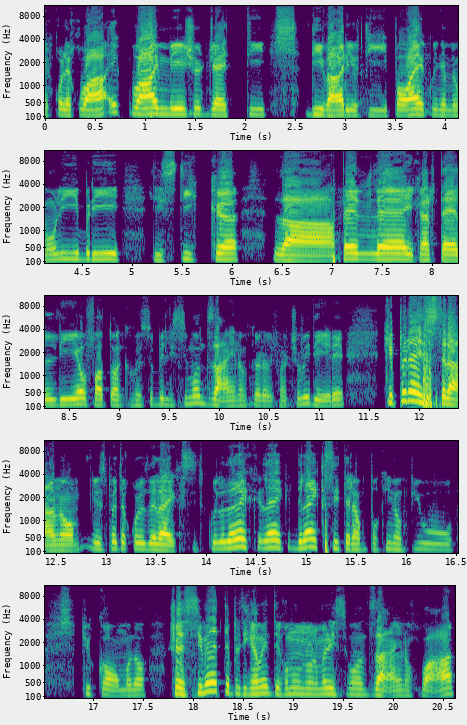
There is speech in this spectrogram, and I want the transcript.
eccole qua, e qua invece oggetti di vario tipo, eh? quindi abbiamo libri, gli stick, la pelle, i cartelli, ho fatto anche questo bellissimo zaino che ora vi faccio vedere, che però è strano rispetto a quello della Exit, quello della, Exit era un pochino più, più comodo, cioè si mette praticamente come un normalissimo zaino qua,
